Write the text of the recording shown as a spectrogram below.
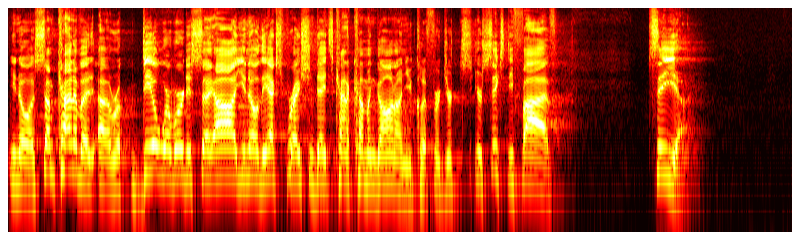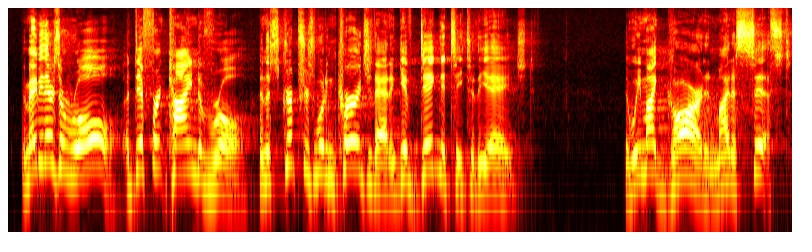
you know, some kind of a, a, deal where we're just say, ah, oh, you know, the expiration date's kind of come and gone on you, Clifford. You're, you're 65. See ya. And maybe there's a role, a different kind of role. And the scriptures would encourage that and give dignity to the aged that we might guard and might assist,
